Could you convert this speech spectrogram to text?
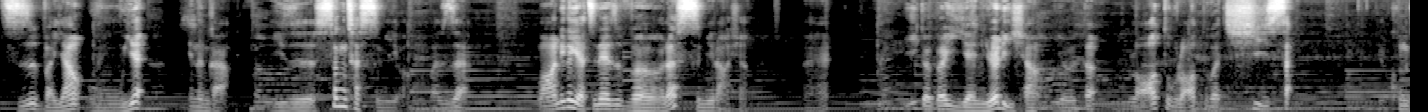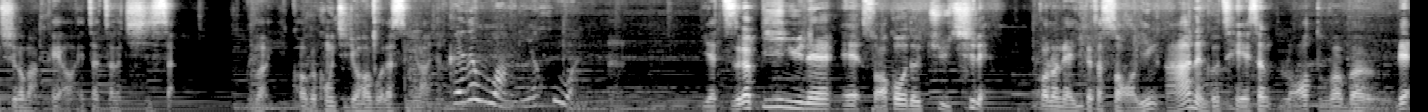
子勿像荷叶一能介，伊是伸出水面个，勿是个。黄丽个叶子呢是浮辣水面浪向，哎，伊搿个叶肉里向有的老多老多个气室，就空气个房间哦，一只只个气室。那么伊靠搿空气就好浮辣水面浪向。搿是黄莲花嗯！叶子个边缘呢，还朝高头卷起来，高头呢，伊搿只造型也能够产生老大个浮力。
